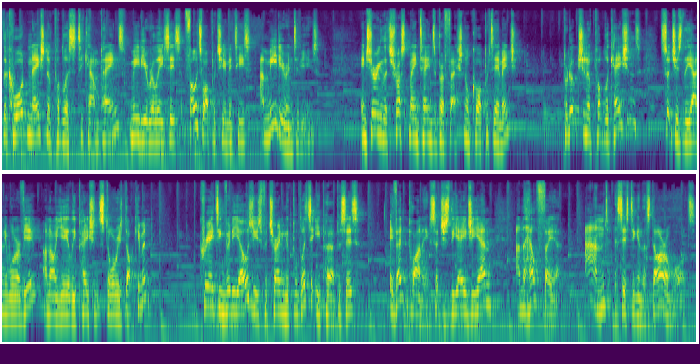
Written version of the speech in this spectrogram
the coordination of publicity campaigns, media releases, photo opportunities, and media interviews, ensuring the Trust maintains a professional corporate image, production of publications such as the annual review and our yearly patient stories document, creating videos used for training and publicity purposes, event planning such as the AGM and the Health Fair, and assisting in the Star Awards.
